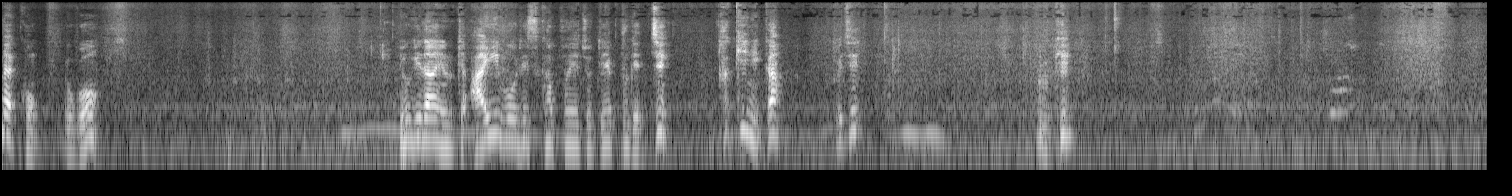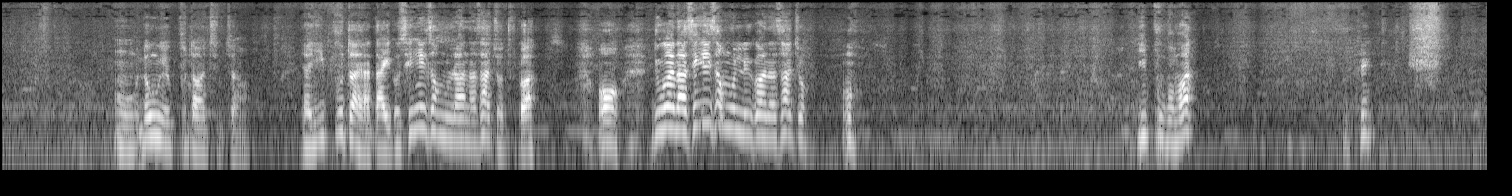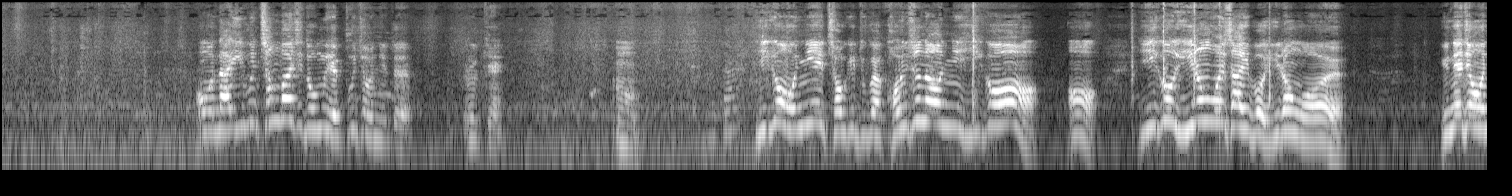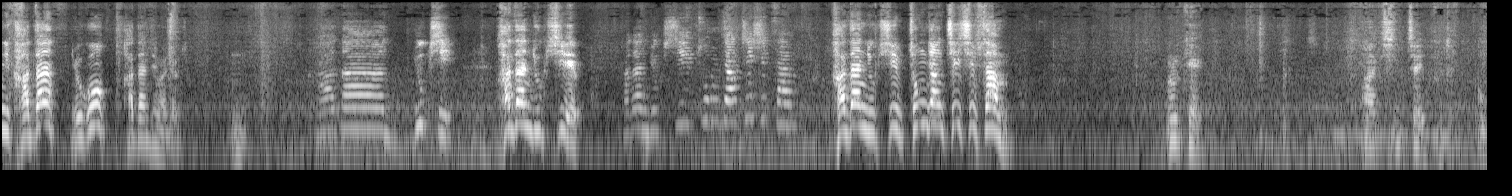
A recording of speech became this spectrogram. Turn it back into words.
백콩 요거. 여기다 이렇게 아이보리 스카프 해줘도 예쁘겠지? 카키니까. 그지? 이렇게. 어 너무 예쁘다 진짜. 야 이쁘다 야. 나 이거 생일 선물로 하나 사줘 누가. 어 누가 나 생일 선물로 이거 하나 사줘. 어. 이쁘구만. 이렇게 어 나 입은 청바지 너무 예쁘죠 언니들? 이렇게. 어. 이거 언니 저기 누가 건순아 언니 이거 어 이거 이런 걸 사 입어 이런 걸. 윤혜정 언니 가단? 요거? 가단 좀 알려줘. 가단 60. 가단 60 가단 60, 총장 73. 가단 60 총장 73 이렇게. 아 진짜 이쁘다 어.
